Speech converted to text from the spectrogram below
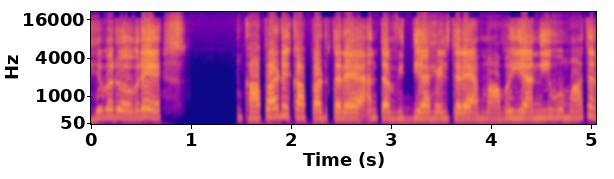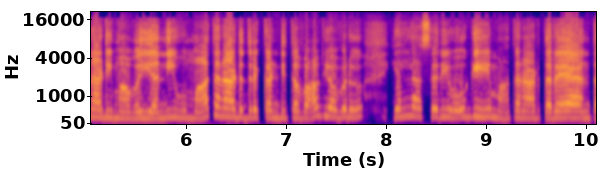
ದೇವರು ಅವರೇ ಕಾಪಾಡೇ ಕಾಪಾಡ್ತಾರೆ ಅಂತ ವಿದ್ಯಾ ಹೇಳ್ತಾರೆ. ಮಾವಯ್ಯ, ನೀವು ಮಾತನಾಡಿ ಮಾವಯ್ಯ, ನೀವು ಮಾತನಾಡಿದ್ರೆ ಖಂಡಿತವಾಗ್ಲೂ ಅವರು ಎಲ್ಲ ಸರಿ ಹೋಗಿ ಮಾತನಾಡ್ತಾರೆ ಅಂತ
